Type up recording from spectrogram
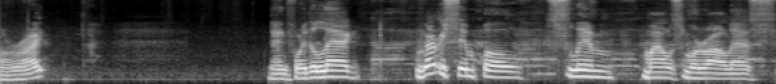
Alright. Then for the leg, very simple, slim Miles Morales.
